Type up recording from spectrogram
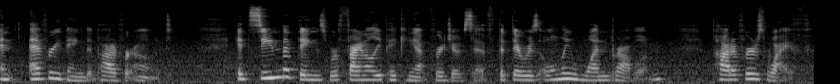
and everything that Potiphar owned. It seemed that things were finally picking up for Joseph, but there was only one problem Potiphar's wife.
